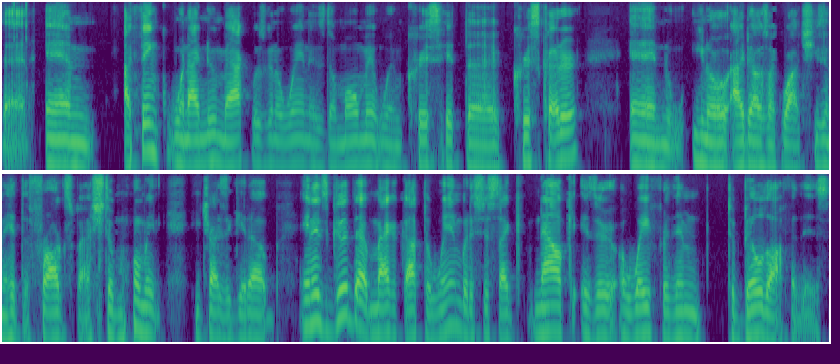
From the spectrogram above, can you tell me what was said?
that. And I think when I knew Mac was gonna win is the moment when Crist hit the Chris Cutter, and you know, I, I was like, watch, he's gonna hit the frog splash the moment he tries to get up. And it's good that Mac got the win, but it's just like now, is there a way for them to build off of this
